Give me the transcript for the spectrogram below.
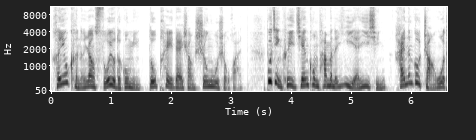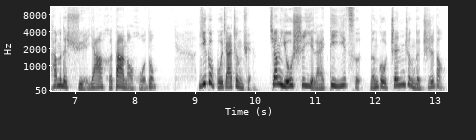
很有可能让所有的公民都佩戴上生物手环，不仅可以监控他们的一言一行，还能够掌握他们的血压和大脑活动。一个国家政权将有史以来第一次能够真正的知道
